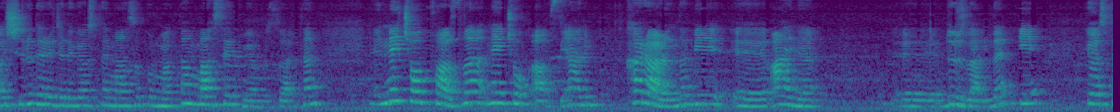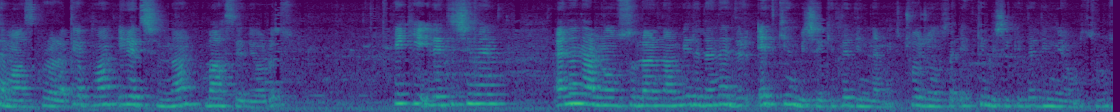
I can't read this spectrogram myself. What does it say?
aşırı derecede göz teması kurmaktan bahsetmiyoruz zaten. E, Ne çok fazla ne çok az. Yani kararında bir e, aynı e, düzlemde bir göz teması kurarak yapılan iletişimden bahsediyoruz. Peki iletişimin en önemli unsurlarından biri de nedir? Etkin bir şekilde dinlemek. Çocuğunuzu etkin bir şekilde dinliyor musunuz?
